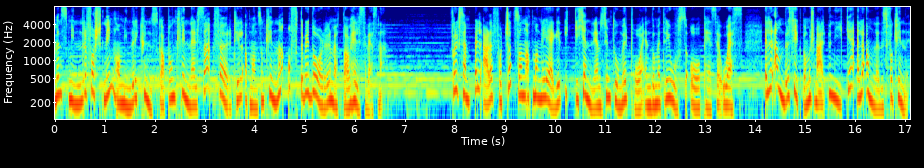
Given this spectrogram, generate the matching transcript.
Mens mindre forskning og mindre kunnskap om kvinnehelse fører til at man som kvinne ofte blir dårligere møtt av helsevesenet. F.eks. er det fortsatt sånn at mange leger ikke kjenner igjen symptomer på endometriose og PCOS, eller andre sykdommer som er unike eller annerledes for kvinner.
